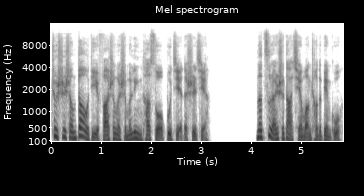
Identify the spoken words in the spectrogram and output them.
这世上到底发生了什么令她所不解的事情？那自然是大前王朝的变故。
